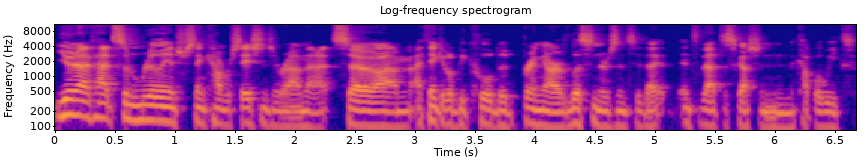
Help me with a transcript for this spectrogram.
You and I have had some really interesting conversations around that, so um, I think it'll be cool to bring our listeners into that into that discussion in a couple weeks.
